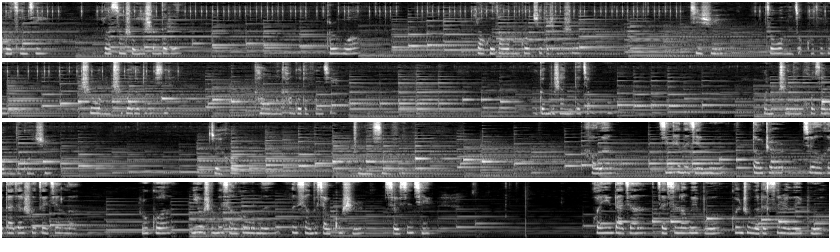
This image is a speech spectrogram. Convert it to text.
我曾经要相守一生的人，而我。要回到我们过去的城市，继续走我们走过的路，吃我们吃过的东西，看我们看过的风景。我跟不上你的脚步，我只能活在我们的过去。最后，祝你幸福。好了，今天的节目到这儿。就要和大家说再见了。如果你有什么想和我们分享的小故事、小心情，欢迎大家在新浪微博关注我的私人微博，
